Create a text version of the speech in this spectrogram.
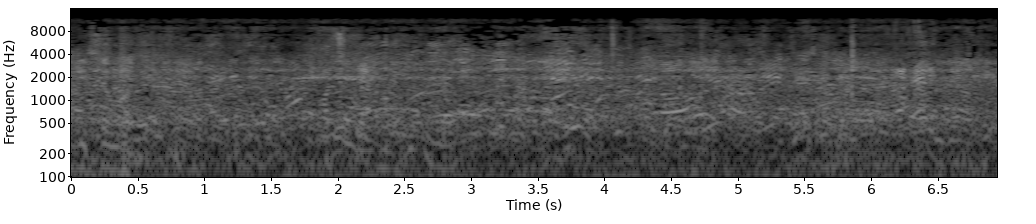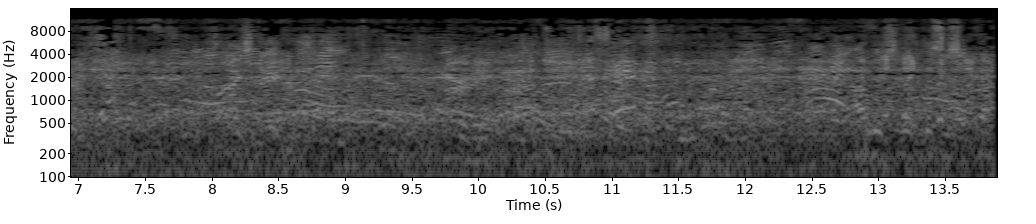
Thank you so much. This is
